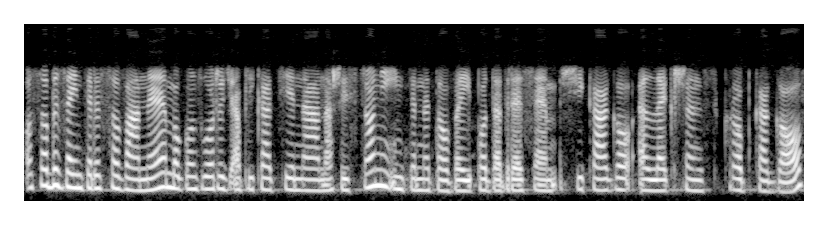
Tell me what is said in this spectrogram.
Osoby zainteresowane mogą złożyć aplikację na naszej stronie internetowej pod adresem chicagoelections.gov.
